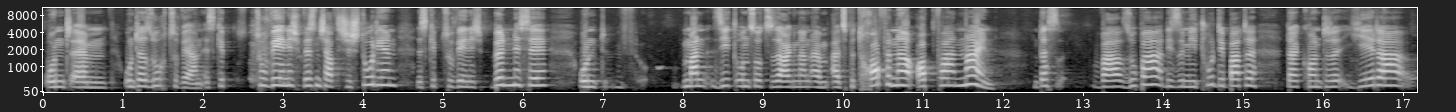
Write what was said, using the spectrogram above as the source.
und ähm, untersucht zu werden. Es gibt zu wenig wissenschaftliche Studien, es gibt zu wenig Bündnisse und man sieht uns sozusagen dann ähm, als betroffene Opfer. Nein, das war super, diese MeToo-Debatte, da konnte jeder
